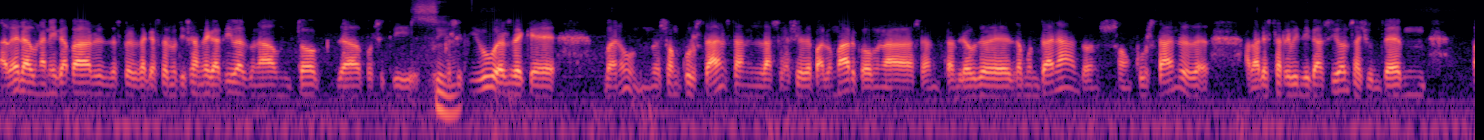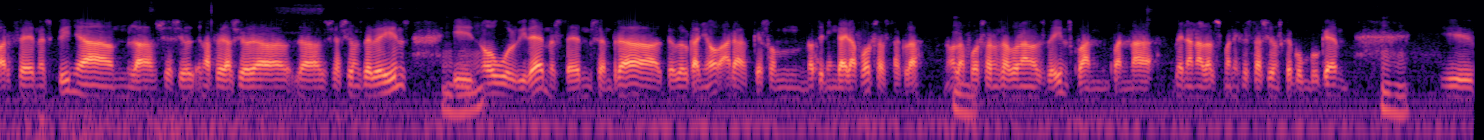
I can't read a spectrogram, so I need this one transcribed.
a veure, una mica per, després d'aquestes notícies negatives, donar un toc de positiu, Sí. positiu és de que bueno, són constants, tant l'associació de Palomar com la Sant Andreu de, de Montana, doncs són constants. Amb aquestes reivindicacions ajuntem per fer més pinya amb amb la Federació de- d'Associacions de, Veïns i no ho oblidem, estem sempre al peu del canyó, ara que som, no tenim gaire força, està clar. No? La força ens la donen els veïns quan, quan eh, venen a les manifestacions que convoquem. Uh -huh. I,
